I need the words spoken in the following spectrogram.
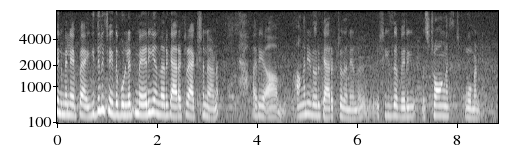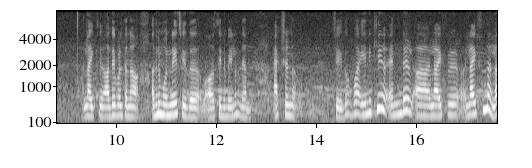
സിനിമയിലെ ഇപ്പം ഇതിൽ ചെയ്ത ബുള്ളറ്റ് മേരി എന്നൊരു ക്യാരക്ടർ ആക്ഷനാണ് ഒരു അങ്ങനെയുള്ള ഒരു ക്യാരക്ടർ തന്നെയാണ്. She is a very strongest woman like അതേപോലെ തന്നെ അതിന് മുന്നേ ചെയ്ത സിനിമയിലും ഞാൻ ആക്ഷൻ ചെയ്തു. അപ്പോൾ എനിക്ക് എന്റെ ലൈഫ് ലൈഫ് എന്നല്ല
